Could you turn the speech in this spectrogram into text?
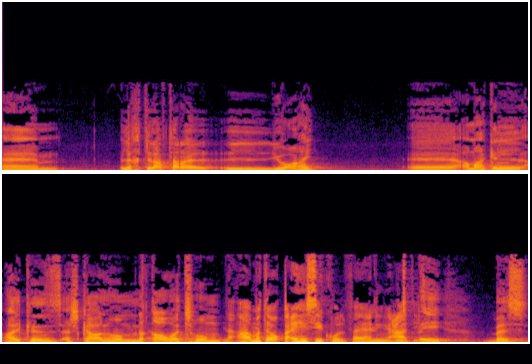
أم، الاختلاف ترى ال UI. أماكن ال icons أشكالهم نقاوتهم لا هذا متوقع هي sequel فيعني عادي اي بس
